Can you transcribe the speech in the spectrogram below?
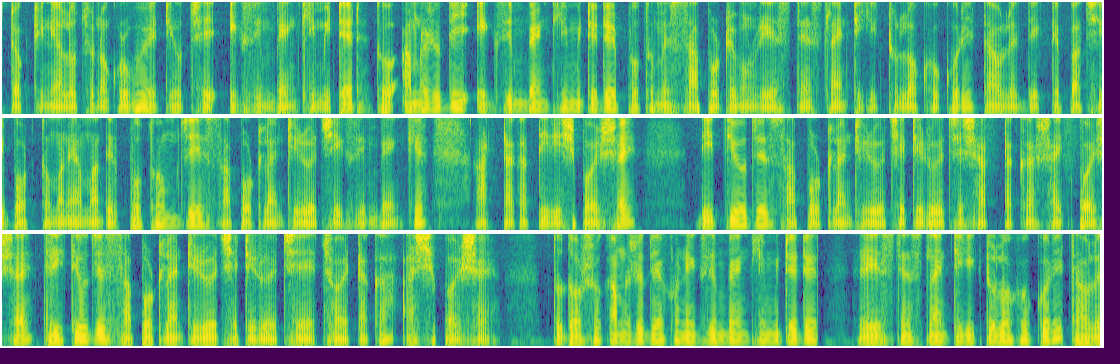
স্টকটি নিয়ে আলোচনা করব, এটি হচ্ছে এক্সিম ব্যাংক লিমিটেড তো আমরা যদি এক্সিম ব্যাংক লিমিটেডের প্রথমে সাপোর্ট এবং রেজিস্ট্যান্স লাইনটিকে একটু লক্ষ্য করি, তাহলে দেখতে পাচ্ছি বর্তমানে আমাদের প্রথম যে সাপোর্ট লাইনটি রয়েছে এক্সিম ব্যাংকের আট টাকা তিরিশ পয়সায়। দ্বিতীয় যে সাপোর্ট লাইনটি রয়েছে, এটি রয়েছে ষাট টাকা ষাট পয়সায়। তৃতীয় যে সাপোর্ট লাইনটি রয়েছে, এটি রয়েছে ছয় টাকা আশি পয়সায়। তো দর্শক, আমরা যদি এখন এক্সিম ব্যাংক লিমিটেডের রেজিস্ট্যান্স লাইনটিকে একটু লক্ষ্য করি, তাহলে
